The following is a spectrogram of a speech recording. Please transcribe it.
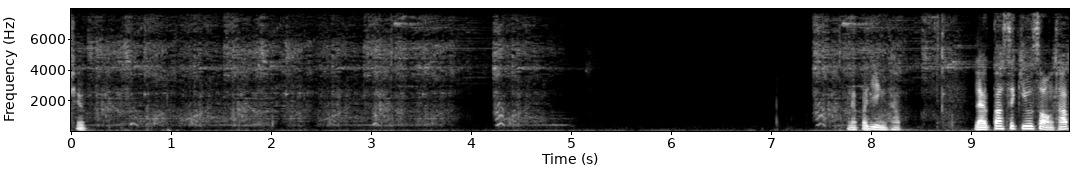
ชึบ แล้วก็ยิงครับ แล้วก็สกิลสองครับ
